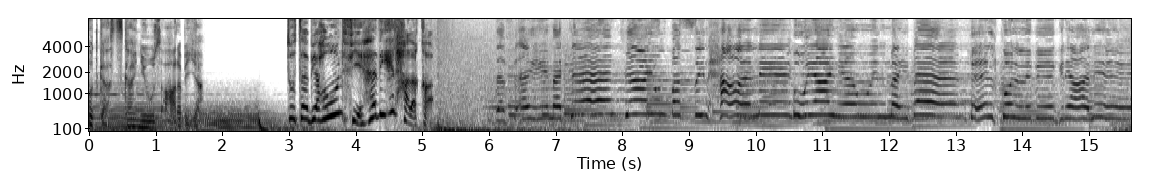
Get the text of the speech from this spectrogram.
بودكاست سكاي نيوز عربية. تتابعون في هذه الحلقة. ده في أي مكان في عيون باصين حواليه ويا عيني أول ما يبان الكل بيجري عليه.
